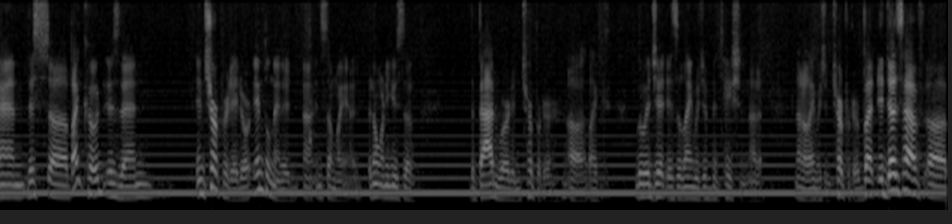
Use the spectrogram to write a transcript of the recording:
And this uh, bytecode is then interpreted or implemented uh, in some way. I, don't want to use the, the bad word interpreter, uh, like LuaJIT is a language implementation, not a, not a language interpreter. But it does have uh,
